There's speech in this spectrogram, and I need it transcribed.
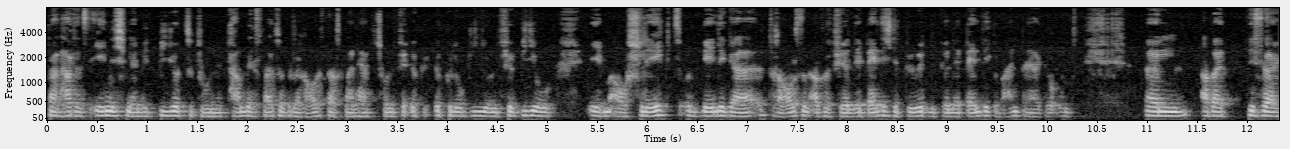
dann hat es eh nicht mehr mit Bio zu tun. Dann kam jetzt vielleicht so ein bisschen raus, dass mein Herz schon für Ökologie und für Bio eben auch schlägt und weniger draußen, also für lebendige Böden, für lebendige Weinberge. Und ähm, aber dieser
